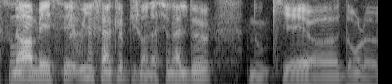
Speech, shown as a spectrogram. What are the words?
sous. Non, mais c'est oui, c'est un club qui joue en National 2, donc qui est euh, dans le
